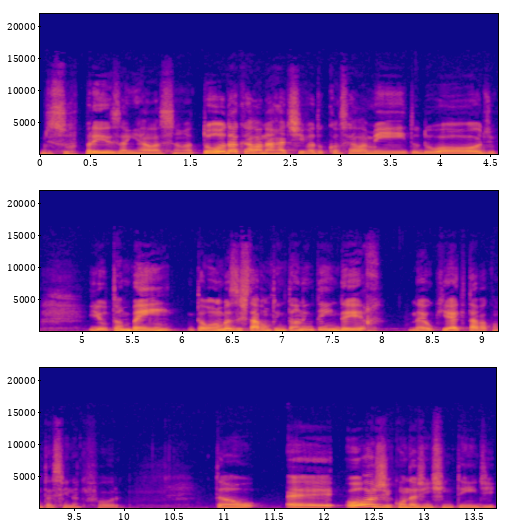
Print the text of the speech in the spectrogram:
de surpresa em relação a toda aquela narrativa do cancelamento, do ódio. E eu também. Então, ambas estavam tentando entender né, o que é que estava acontecendo aqui fora. Então, é, hoje, quando a gente entende,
